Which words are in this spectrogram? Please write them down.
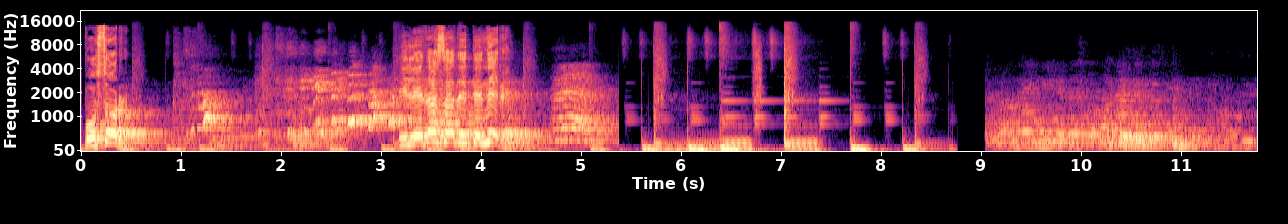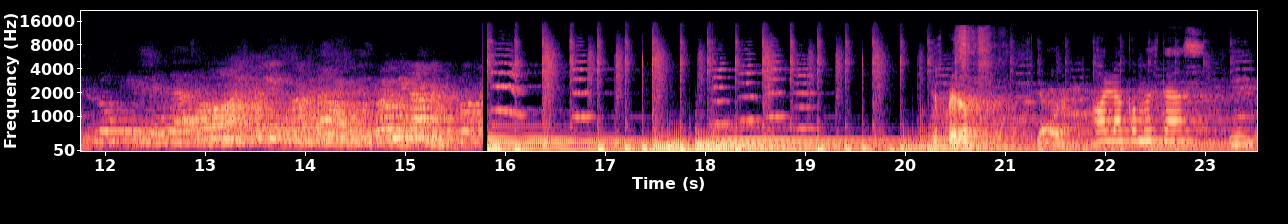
Postor Y le das a detener. Espero. Y ahora. Hola, ¿cómo estás? Y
